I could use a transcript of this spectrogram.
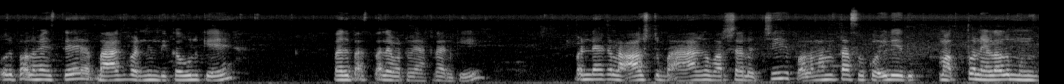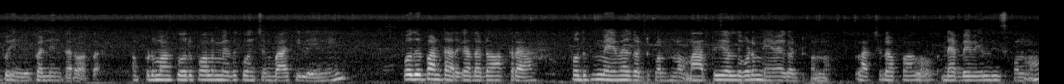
వరి పొలం వేస్తే బాగా పండింది కవులకే పది బస్తాలు ఇవ్వటం ఎకరానికి. పండాక లాస్ట్ బాగా వర్షాలు వచ్చి పొలం అంతా అసలు కొయ్యలేదు. మొత్తం నెలలు మునిగిపోయింది పండిన తర్వాత. అప్పుడు మాకు వరి పొలం మీద కొంచెం బాకీ లేని. పొదుపు అంటారు కదా డోక్రా పొదుపు మేమే కట్టుకుంటున్నాం. మా అత్తయ్య కూడా మేమే కట్టుకున్నాం. లక్ష రూపాయలు డెబ్బై వేలు తీసుకున్నాం.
